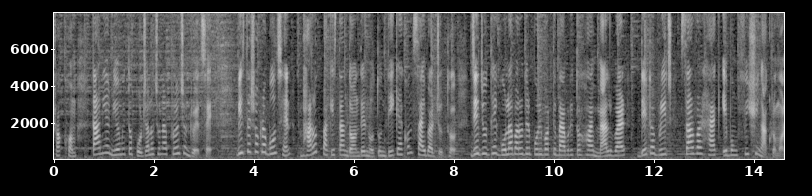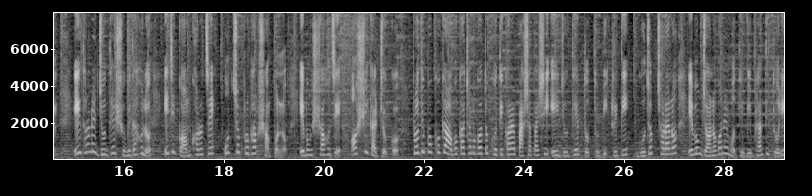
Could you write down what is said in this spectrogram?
সক্ষম তা নিয়ে নিয়মিত পর্যালোচনার প্রয়োজন রয়েছে। বিশ্লেষকরা বলছেন ভারত পাকিস্তান দ্বন্দ্বের নতুন দিক এখন সাইবার যুদ্ধ, যে যুদ্ধে গোলা বারুদের পরিবর্তে ব্যবহৃত হয় malware data breach server hack এবং ফিশিং আক্রমণ। এই ধরনের যুদ্ধের সুবিধা হল, এটি কম খরচে, উচ্চ প্রভাব সম্পন্ন এবং সহজে অস্বীকারযোগ্য। প্রতিপক্ষকে অবকাঠামোগত ক্ষতি করার পাশাপাশি এই যুদ্ধে তথ্য বিকৃতি, গুজব ছড়ানো এবং জনগণের মধ্যে বিভ্রান্তি তৈরি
